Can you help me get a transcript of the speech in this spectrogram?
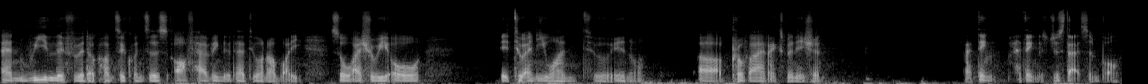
And we live with the consequences of having the tattoo on our body. So why should we owe it to anyone to, you know, uh, provide an explanation? I think I think it's just that simple.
